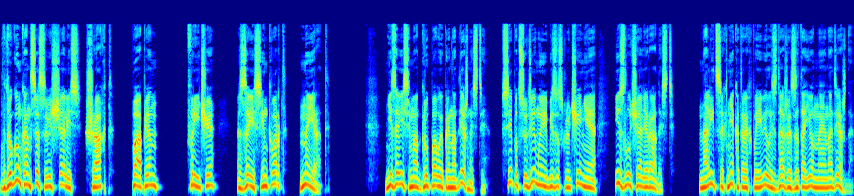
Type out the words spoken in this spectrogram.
В другом конце совещались Шахт, Папин, Фриче, Зейсинкварт, Нейрат. Независимо от групповой принадлежности, все подсудимые, без исключения, излучали радость. На лицах некоторых появилась даже затаенная надежда.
